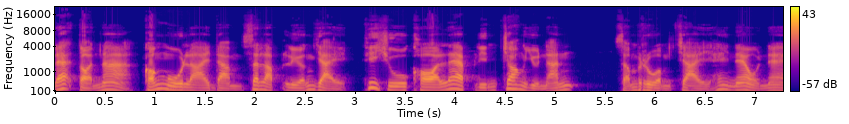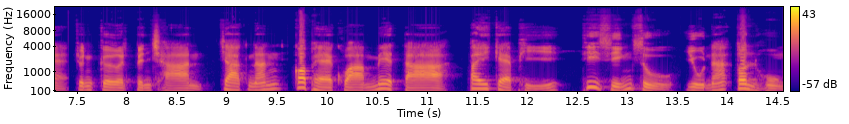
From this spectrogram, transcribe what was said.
และต่อหน้าของงูลายดำสลับเหลืองใหญ่ที่ชูคอแลบลิ้นจ้องอยู่นั้น สำรวมใจให้แน่วแน่จนเกิดเป็นฌาน จากนั้นก็แผ่ความเมตตา ไปแก่ผีที่สิงสู่อยู่ณต้นหุง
